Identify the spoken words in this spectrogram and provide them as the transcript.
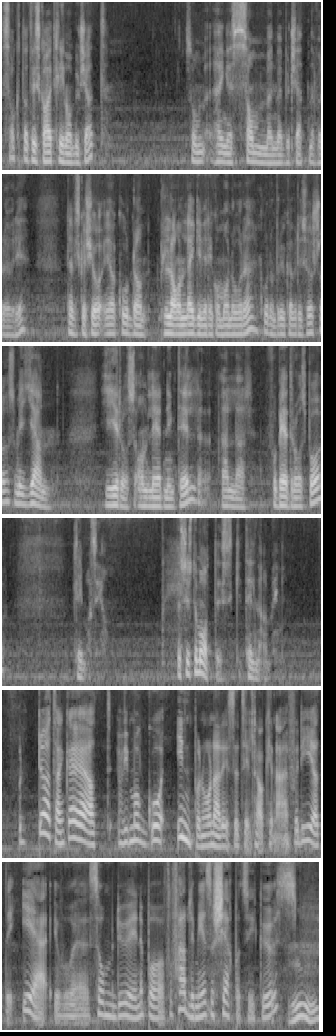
sagt at vi skal ha et klimabudsjett som henger sammen med budsjettene for øvrig. Der vi skal se ja, hvordan planlegger vi det kommende året, hvordan bruker vi ressurser, som igjen gir oss anledning til, eller forbedrer oss på, klimasida. En systematisk tilnærming. Og Da tenker jeg at vi må gå inn på noen av disse tiltakene. Fordi at det er jo, eh, som du er inne på, forferdelig mye som skjer på et sykehus. Mm.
